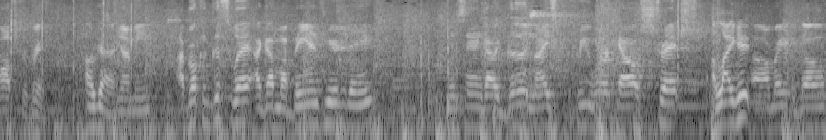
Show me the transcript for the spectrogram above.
off the rip. Okay. You know what I mean? I broke a good sweat. I got my bands here today. You know what I'm saying? Got a good, nice pre-workout stretch. I like it. Uh, I'm ready to go.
